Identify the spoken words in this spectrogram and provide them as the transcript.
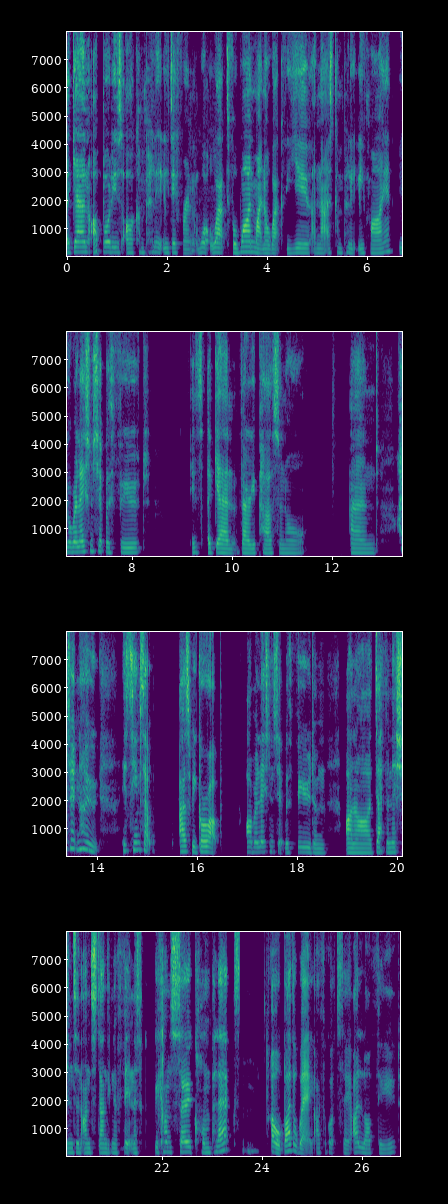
again, our bodies are completely different. What worked for one might not work for you, and that is completely fine. Your relationship with food is again very personal. And I don't know, it seems that as we grow up, our relationship with food and, and our definitions and understanding of fitness becomes so complex. Oh, by the way, I forgot to say, I love food.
